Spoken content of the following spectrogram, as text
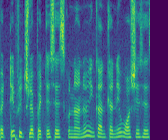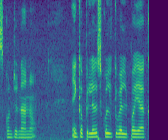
పెట్టి ఫ్రిడ్జ్లో పెట్టేసేసుకున్నాను. ఇంకా అట్లనే వాష్ చేసేసుకుంటున్నాను. ఇంకా పిల్లలు స్కూల్కి వెళ్ళిపోయాక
